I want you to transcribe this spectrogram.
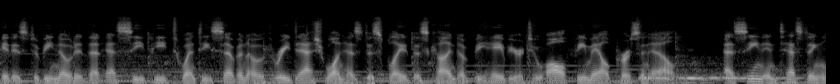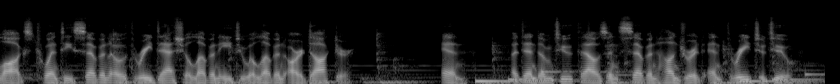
It is to be noted that SCP-2703-1 has displayed this kind of behavior to all female personnel, as seen in testing logs 2703-11E to 11R Dr. N. Addendum 2703-2,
